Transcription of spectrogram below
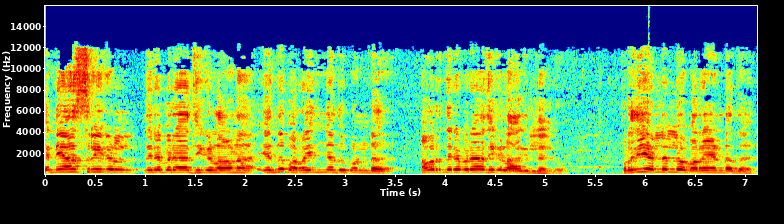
കന്യാസ്ത്രീകൾ നിരപരാധികളാണ് എന്ന് പറയുന്നത് കൊണ്ട് അവർ നിരപരാധികളാകില്ലല്ലോ. പ്രതിയല്ലല്ലോ പറയേണ്ടത്.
